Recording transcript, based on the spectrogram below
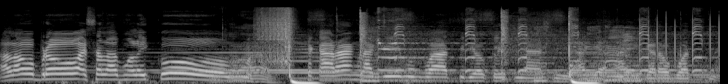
Halo bro, assalamualaikum. Sekarang lagi membuat video klipnya si agak agak robotnya.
